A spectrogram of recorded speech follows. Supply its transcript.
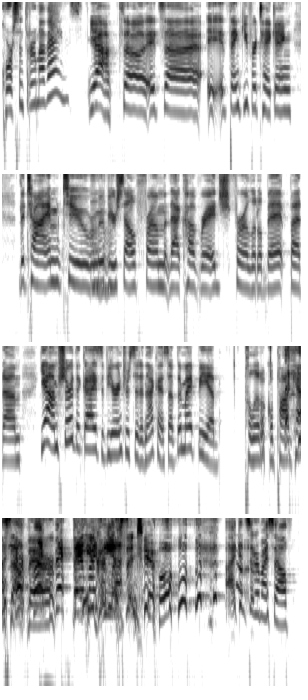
coursing through my veins. yeah. So it's uh, i- thank you for taking the time to remove Mm-hmm. yourself from that coverage for a little bit. But um, yeah, I'm sure that guys, if you're interested in that kind of stuff, there might be a political podcast out there There- that you can a- listen to. I consider myself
